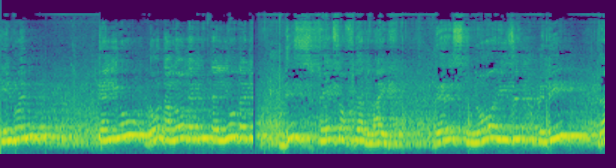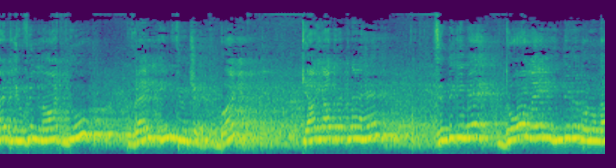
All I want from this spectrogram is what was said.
anyone tell you, don't allow them to tell you that this phase of your life, there is no reason to believe that you will not do well in future. But क्या याद रखना है ज़िंदगी में दो लाइन हिंदी में बोलूँगा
